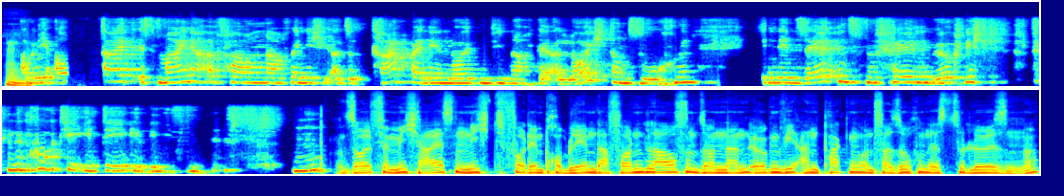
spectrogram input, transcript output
Hm. Aber die Auszeit ist meiner Erfahrung nach, wenn ich, also gerade bei den Leuten, die nach der Erleuchtung suchen, in den seltensten Fällen wirklich eine gute Idee gewesen. Hm? Soll für mich heißen, nicht vor dem Problem davonlaufen, sondern irgendwie anpacken und versuchen, es zu lösen. Ne?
